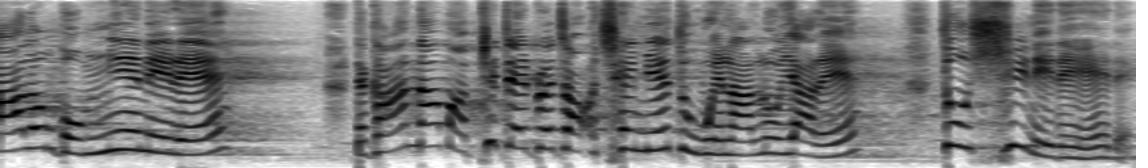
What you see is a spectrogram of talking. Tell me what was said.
အားလုံးကိုမြင်နေတယ်တကားနားမှာဖြစ်တဲ့အတွက်ကြောင့်အချိန်မြေးသူဝင်လာလို့ရတယ်သူရှိနေတယ်တဲ့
